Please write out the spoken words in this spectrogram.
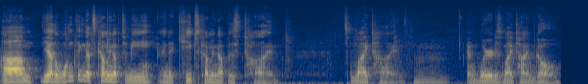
Um, yeah, the one thing that's coming up to me, and it keeps coming up, is time. It's my time, and where does my time go?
